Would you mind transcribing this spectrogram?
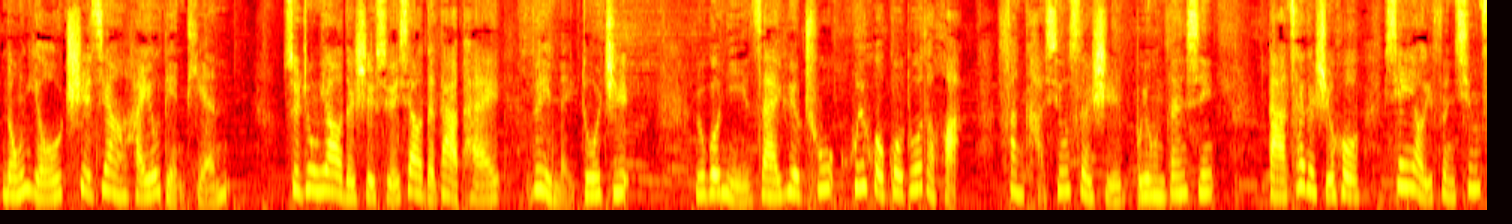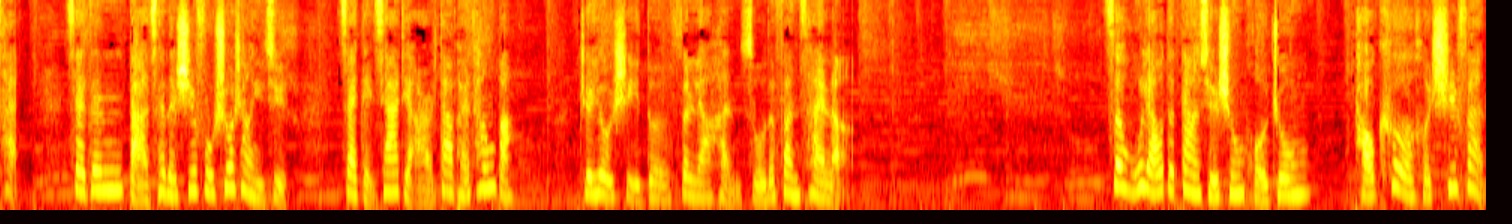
浓油赤酱还有点甜。最重要的是学校的大排味美多汁。如果你在月初挥霍过多的话，饭卡羞涩时不用担心。打菜的时候先要一份青菜，再跟打菜的师傅说上一句：“再给加点儿大排汤吧。”这又是一顿分量很足的饭菜了。在无聊的大学生活中，逃课和吃饭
